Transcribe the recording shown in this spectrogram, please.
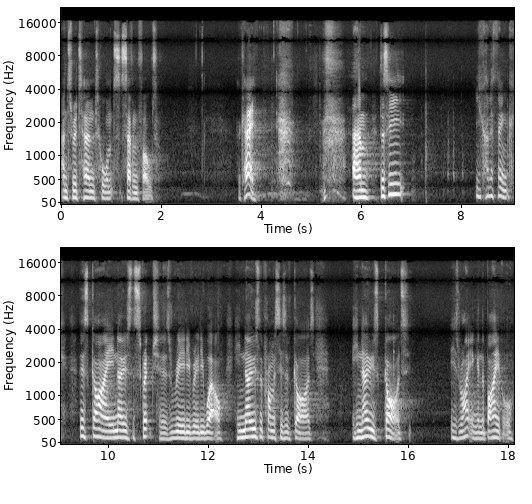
and to return taunts sevenfold. Okay. um, does he. You kind of think this guy knows the scriptures really, really well. He knows the promises of God. He knows God is writing in the Bible.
